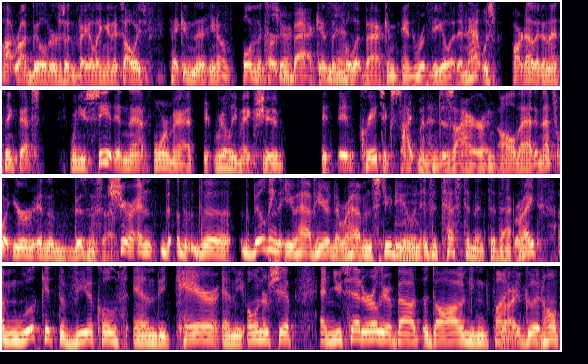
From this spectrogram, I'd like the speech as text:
hot rod builder's unveiling, and it's always taking the, you know, pulling the curtain Sure. back as they Yeah. pull it back and, and reveal it. And that was part of it. And I think that's, when you see it in that format, it really makes you, it, it creates excitement and desire and all that. And that's what you're in the business of. Sure, and the, the the building that you have here that we're having the studio in is a testament to that, right. I mean, look at the vehicles and the care and the ownership. And you said earlier about a dog and finding Right. a good home.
